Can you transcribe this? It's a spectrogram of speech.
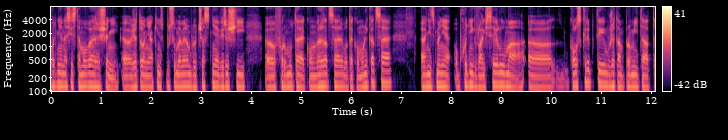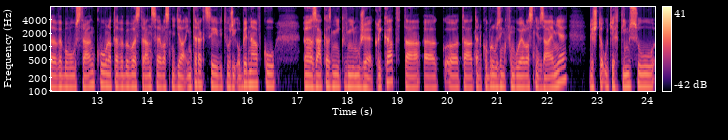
hodně nesystémové řešení, uh, že to nějakým způsobem jenom dočasně vyřeší formu té konverzace nebo té komunikace. Nicméně obchodník v LiveSaleu má call scripty, může tam promítat webovou stránku, na té webové stránce vlastně dělá interakci, vytvoří objednávku, zákazník v ní může klikat, ta, ta, ten co-browsing funguje vlastně vzájemně, když to u těch Teamsů,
